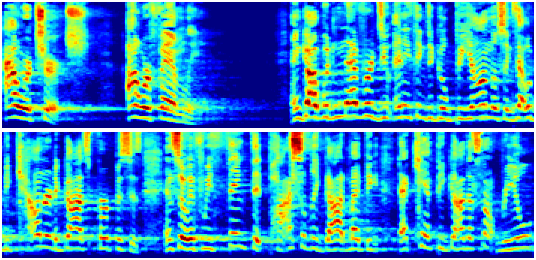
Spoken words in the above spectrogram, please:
our church, our family. And God would never do anything to go beyond those things. That would be counter to God's purposes. And so if we think that possibly God might be, that can't be God, that's not real.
